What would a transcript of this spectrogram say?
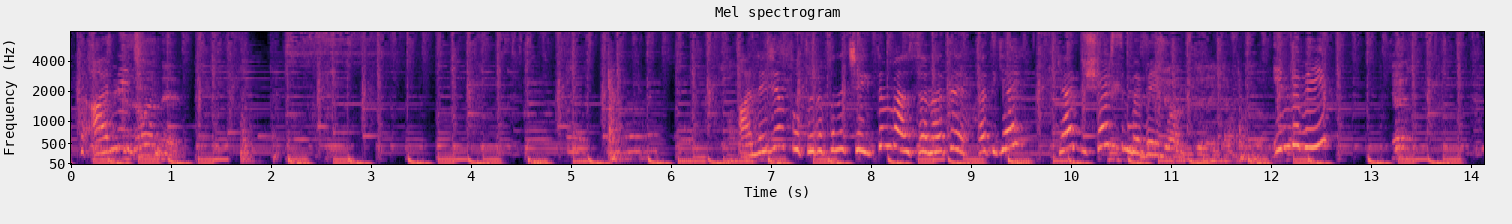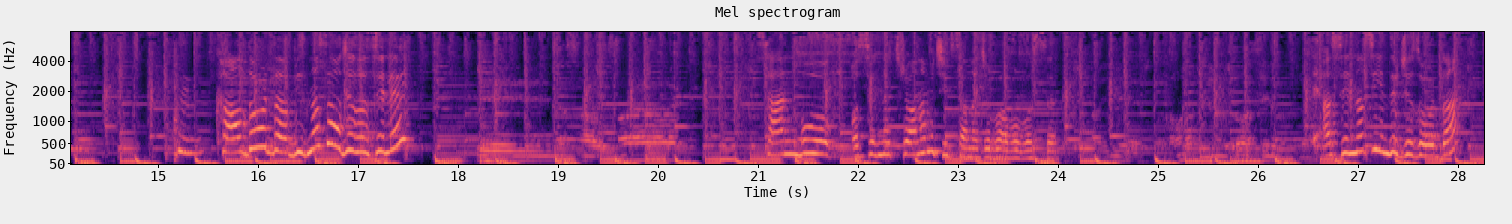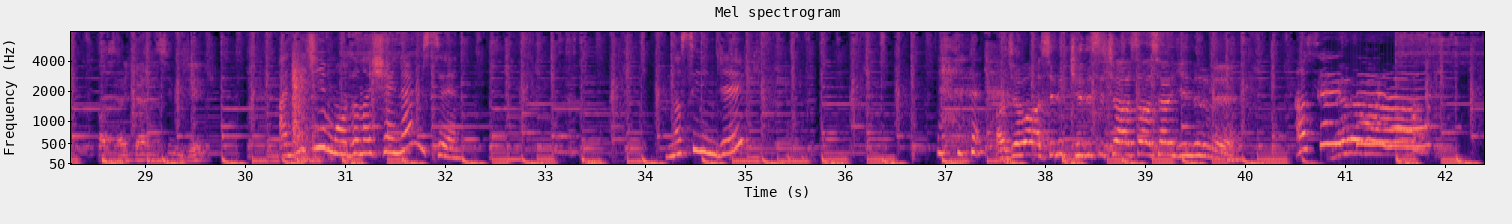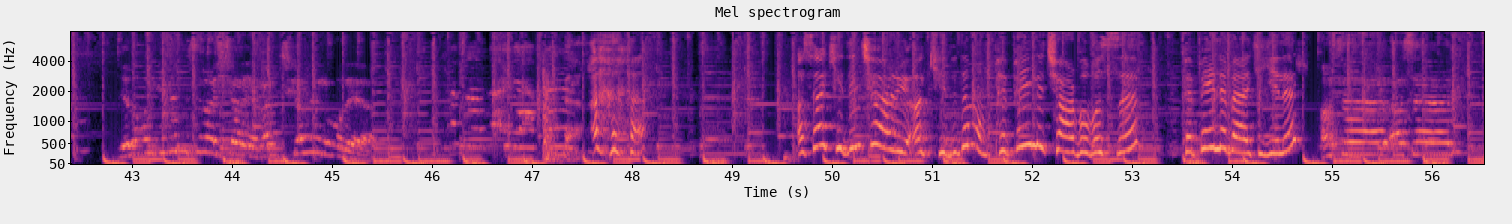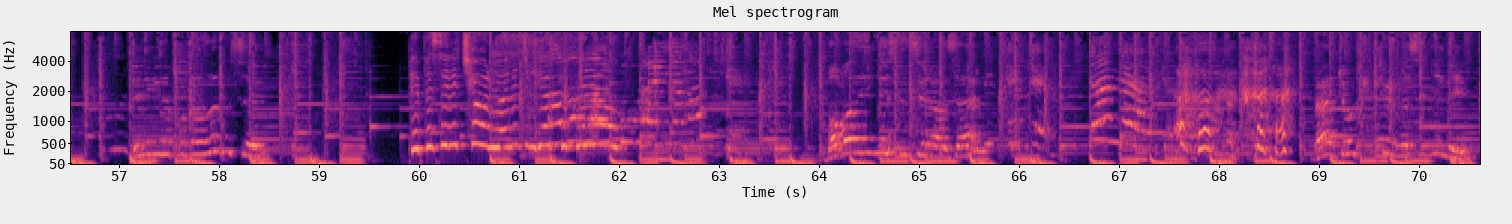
Güzel Anneciğim. anne. Anneciğim fotoğrafını çektim ben sana hadi. Hadi gel. Gel düşersin bebeğim. Şu an. İn bebeğim. Gel. Kaldı orada. Biz nasıl alacağız Asel'i? Ee, nasıl alsak? Sen bu Asel'in oturağına mı çıksan acaba babası? Hayır. Tamam kırmızı o senin. E, Asel'i nasıl indireceğiz oradan? Asel kendisi inecek. Anneciğim oradan aşağı iner misin? Nasıl inecek? Acaba Asel'in kedisi çağırsa Asel gelir mi? Asel Merhaba. Yanıma gelir misin aşağıya? Ben çıkamıyorum oraya. Asel kedin çağırıyor. Aa, kedi de mi? Pepe ile çağır babası. Pepe ile belki gelir. Asel, Asel. Beni gidip buradan alır mısın? Pepe seni çağırıyor anneciğim gel Pepe'yi al. Baban indirsin seni Asel. Ben çok küçüğüm. Nasıl geleyim?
